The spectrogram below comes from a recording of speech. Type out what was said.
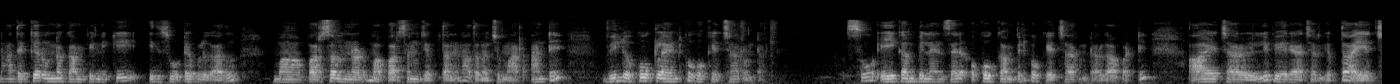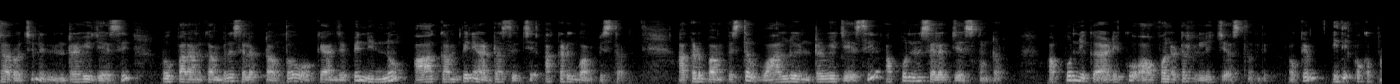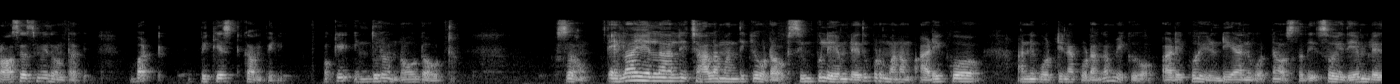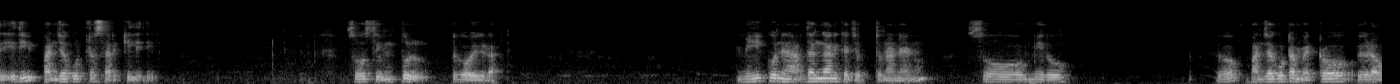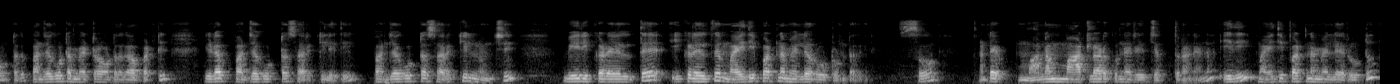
నా దగ్గర ఉన్న కంపెనీకి ఇది సూటబుల్ కాదు. మా పర్సన్ ఉన్నాడు మా పర్సన్కి చెప్తానని అతను వచ్చి మాట అంటే వీళ్ళు ఒక్కో క్లయింట్కి ఒక్కొక్క హెచ్ఆర్ ఉంటారు. సో ఏ కంపెనీ అయినా సరే ఒక్కొక్క కంపెనీకి ఒక హెచ్ఆర్ ఉంటారు కాబట్టి ఆ హెచ్ఆర్ వెళ్ళి వేరే హెచ్ఆర్ చెప్తే ఆ హెచ్ఆర్ వచ్చి నేను ఇంటర్వ్యూ చేసి నువ్వు పలానా కంపెనీ సెలెక్ట్ అవుతావు ఓకే అని చెప్పి నిన్ను ఆ కంపెనీ అడ్రస్ ఇచ్చి అక్కడికి పంపిస్తాడు అక్కడ పంపిస్తే వాళ్ళు ఇంటర్వ్యూ చేసి అప్పుడు నేను సెలెక్ట్ చేసుకుంటారు. అప్పుడు నీకు అడిగి ఆఫర్ లెటర్ రిలీజ్ చేస్తుంది. ఓకే? ఇది ఒక ప్రాసెస్ మీద ఉంటుంది. But biggest company okay? ఇందులో నో డౌట్ సో ఎలా వెళ్ళాలి? చాలామందికి ఒక డౌట్ సింపుల్ ఏం లేదు. ఇప్పుడు మనం అడికో అని కొట్టినా కూడా మీకు అడికో ఇండియా అని కొట్టినా వస్తుంది. సో ఇదేం లేదు. ఇది పంజగుట్ల సర్కిల్ ఇది. సో సింపుల్ ఇగో ఇక్కడ మీకు నేను అర్థం కానిక చెప్తున్నా నేను. సో మీరు ఇగో పంజగుట్ట మెట్రో ఇక్కడ ఉంటుంది. పంజగుట్ట మెట్రో ఉంటుంది కాబట్టి ఇక్కడ పంజగుట్ట సర్కిల్ ఇది. పంజగుట్ట సర్కిల్ నుంచి మీరు ఇక్కడ వెళ్తే ఇక్కడ వెళ్తే మైదీపట్నం వెళ్ళే రూట్ ఉంటుంది. సో అంటే మనం మాట్లాడుకునే రీతి చెప్తున్నాను నేను. ఇది మైదీపట్నం వెళ్ళే రూటు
